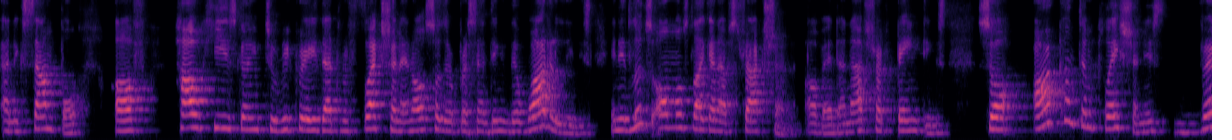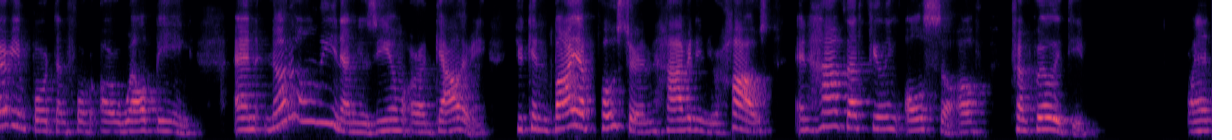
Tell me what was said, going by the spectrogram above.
an example of how he's going to recreate that reflection and also representing the water lilies. And it looks almost like an abstraction of it, an abstract paintings. So our contemplation is very important for our well-being. And not only in a museum or a gallery, you can buy a poster and have it in your house and have that feeling also of tranquility. And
